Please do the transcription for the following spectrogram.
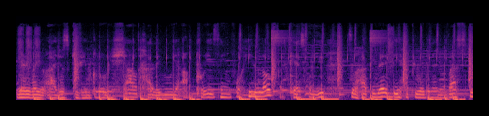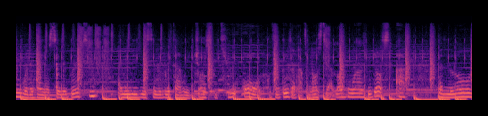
Wherever you are, just give him glory, shout hallelujah, and praise him for he loves and cares for you. So happy birthday, happy wedding anniversary, whatever you're celebrating. I really do celebrate and rejoice with you all. And for those that have lost their loved ones, we just ask the Lord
